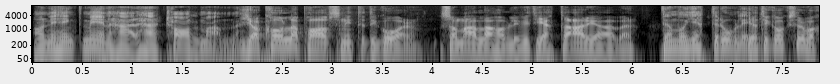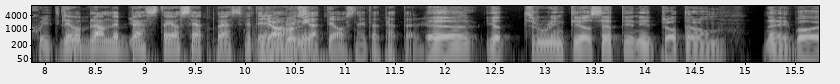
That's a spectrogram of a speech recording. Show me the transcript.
Har ni hängt med här herr talman? Jag kollade på avsnittet igår, som alla har blivit jättearga över. Den var jätterolig. Jag tycker också det var skitkul. Det var bland det bästa jag sett på SVT. Jag har har du sett det avsnittet Petter? Eh, jag tror inte jag har sett det ni pratar om. Nej, vad,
